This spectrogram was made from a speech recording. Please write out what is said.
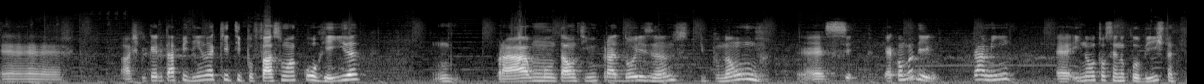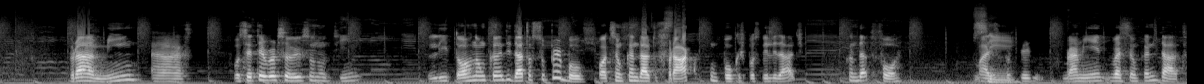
é, acho que o que ele tá pedindo é que, tipo, faça uma corrida um, pra montar um time para dois anos. Tipo, não. É, se, é como eu digo, pra mim, é, e não tô sendo clubista, pra mim, você ter Russell Wilson no time lhe torna um candidato a Super Bowl. Pode ser um candidato fraco, com poucas possibilidades, um candidato forte. Mas para mim vai ser um candidato.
